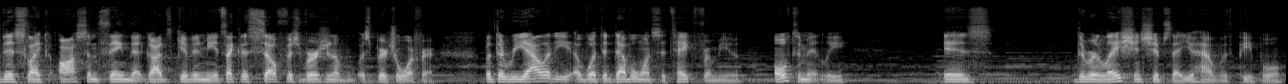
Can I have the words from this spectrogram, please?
this like awesome thing that God's given me. It's like this selfish version of spiritual warfare. But the reality of what the devil wants to take from you ultimately is the relationships that you have with people,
